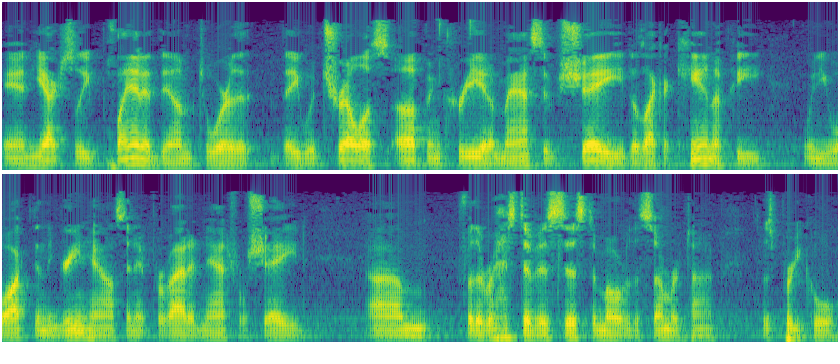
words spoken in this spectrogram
And he actually planted them to where they would trellis up and create a massive shade, like a canopy when you walked in the greenhouse and it provided natural shade, um, for the rest of his system over the summertime. So it's pretty cool.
